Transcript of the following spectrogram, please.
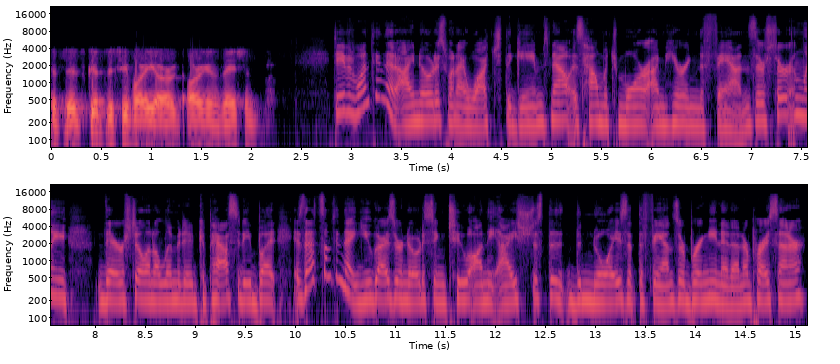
it's it's good to see for your organization. David, one thing that I notice when I watch the games now is how much more I'm hearing the fans. They're certainly they're still in a limited capacity, but is that something that you guys are noticing too on the ice? Just the the noise that the fans are bringing at Enterprise Center.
